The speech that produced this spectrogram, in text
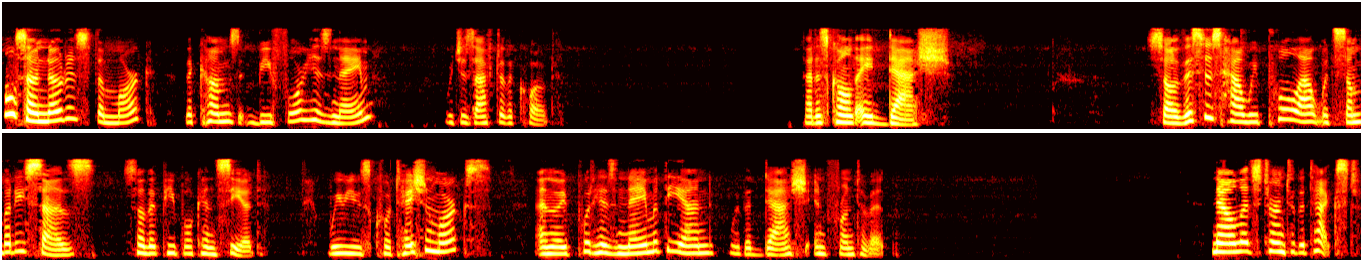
Also notice the mark that comes before his name, which is after the quote. That is called a dash. So this is how we pull out what somebody says so that people can see it. We use quotation marks and we put his name at the end with a dash in front of it. Now let's turn to the text.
